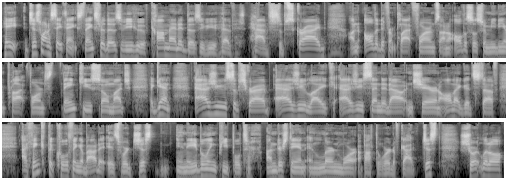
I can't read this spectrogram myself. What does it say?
Hey, just want to say thanks. Thanks for those of you who have commented, those of you who have, have subscribed on all the different platforms, on all the social media platforms. Thank you so much. Again, as you subscribe, as you like, as you send it out and share and all that good stuff, I think the cool thing about it is we're just enabling people to understand and learn more about the Word of God. Just short little,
